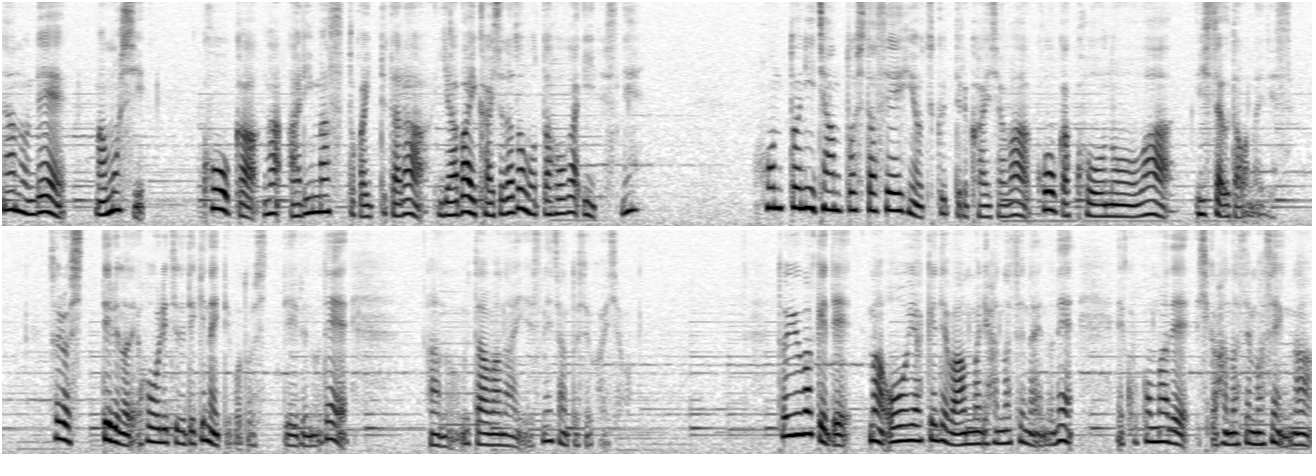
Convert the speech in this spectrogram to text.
なので、まあ、もし効果がありますとか言ってたらやばい会社だと思った方がいいですね。本当にちゃんとした製品を作ってる会社は効果効能は一切歌わないですそれを知ってるので法律でできないということを知っているのであの歌わないですねちゃんとしてる会社は。というわけでまあ公ではあんまり話せないのでここまでしか話せませんが、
